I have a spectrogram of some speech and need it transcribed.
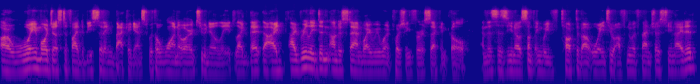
are way more justified to be sitting back against with a one or a two nil lead. Like that, I, I really didn't understand why we weren't pushing for a second goal. And this is, you know, something we've talked about way too often with Manchester United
